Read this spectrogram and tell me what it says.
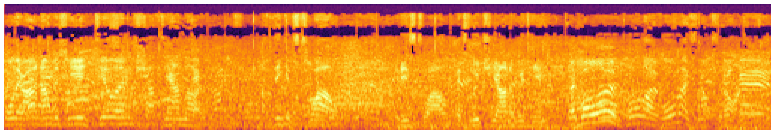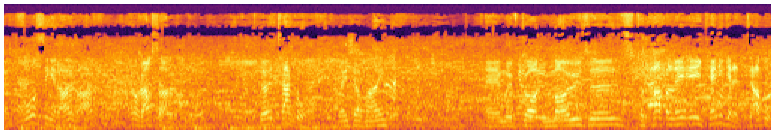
well there are numbers here. Dylan shut down though. I think it's 12. It is 12. It's Luciano with him. Go Paulo! Oh, Paulo almost knocks it on, forcing it over. Held up though. Third tackle. Go yourself, Marty. And we've got Moses to Papali'i. Can he get a double?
